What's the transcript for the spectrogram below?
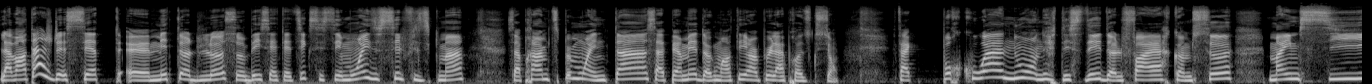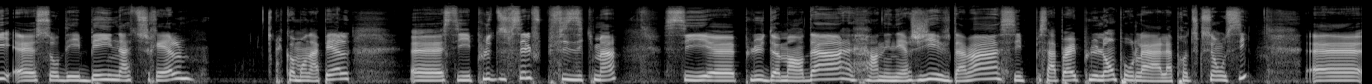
L'avantage de cette méthode-là sur billes synthétiques, c'est que c'est moins difficile physiquement. Ça prend un petit peu moins de temps. Ça permet d'augmenter un peu la production. Pourquoi nous, on a décidé de le faire comme ça, même si euh, sur des billes naturelles, comme on appelle, euh, c'est plus difficile physiquement, c'est euh, plus demandant en énergie, évidemment. Ça peut être plus long pour la, production aussi. Euh,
